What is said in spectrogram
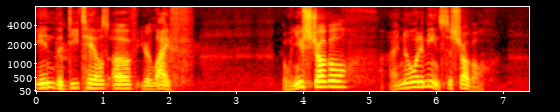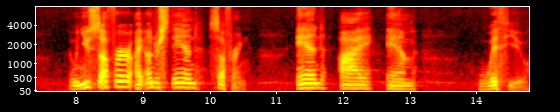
in the details of your life. And when you struggle, I know what it means to struggle. And when you suffer, I understand suffering. And I am with you.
